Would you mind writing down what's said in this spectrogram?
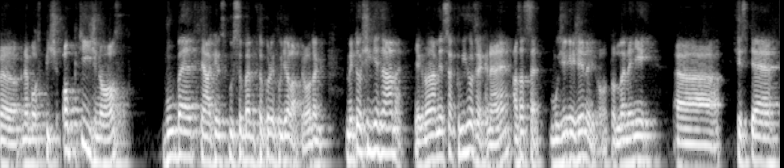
e, nebo spíš obtížnost vůbec nějakým způsobem cokoliv udělat. Jo. Tak my to všichni známe. Někdo nám něco takového řekne a zase muži i ženy. Jo. Tohle není uh, čistě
